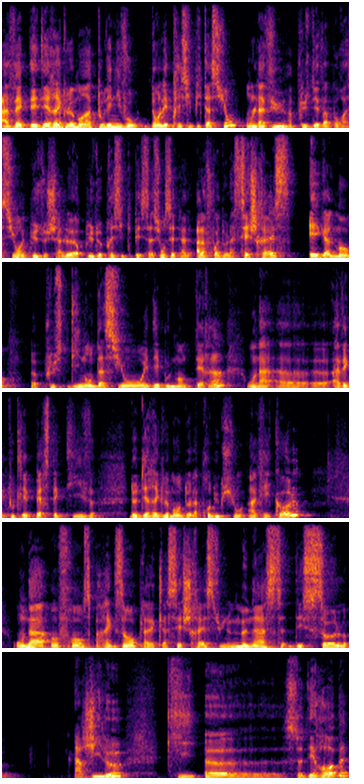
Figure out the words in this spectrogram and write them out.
avec des dérèglements à tous les niveaux. Dans les précipitations, on l'a vu, hein, plus d'évaporation, avec plus de chaleur, plus de précipitations, c'est à, la fois de la sécheresse, et également euh, plus d'inondations et d'éboulements de terrain. On a, euh, euh, avec toutes les perspectives de dérèglement de la production agricole, on a en France, par exemple, avec la sécheresse, une menace des sols argileux qui euh, se dérobent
